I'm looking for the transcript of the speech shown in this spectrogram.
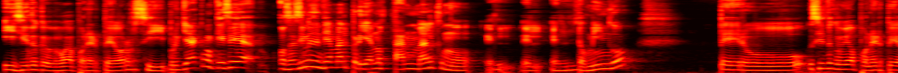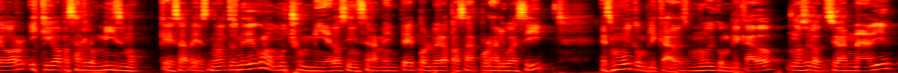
y siento que me voy a poner peor. Sí, porque ya como que ese, o sea, sí me sentía mal, pero ya no tan mal como el, el domingo. Pero siento que me iba a poner peor y que iba a pasar lo mismo que esa vez, ¿no? Entonces me dio como mucho miedo, sinceramente, volver a pasar por algo así. Es muy complicado, es muy complicado. No se lo deseo a nadie,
